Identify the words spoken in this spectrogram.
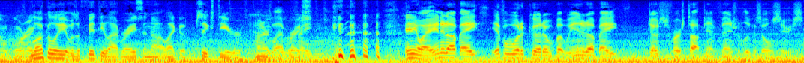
on corner. eight. Luckily, it was a 50 lap race and not like a 60 or 100 we lap were race. anyway, ended up eighth. If it would have, could have, but we ended up eighth. Joseph's first top 10 finish with Lucas Oil Series.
